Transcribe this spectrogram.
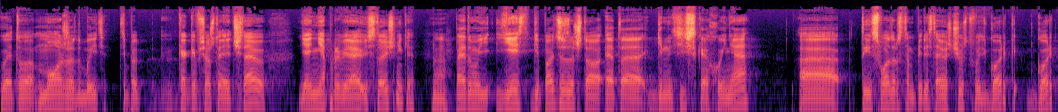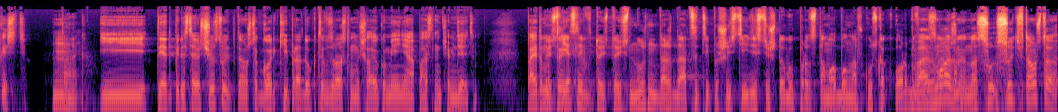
у этого может быть, типа, как и все, что я читаю, я не проверяю источники, Да. поэтому есть гипотеза, что это генетическая хуйня, а ты с возрастом перестаешь чувствовать горьк- горькость. Так. и ты это перестаешь чувствовать, потому что горькие продукты взрослому человеку менее опасны, чем детям. То Поэтому есть, ты... если, то, есть, то есть нужно дождаться типа 60, чтобы простомол был на вкус как орбит. Возможно, но су- суть в том, что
